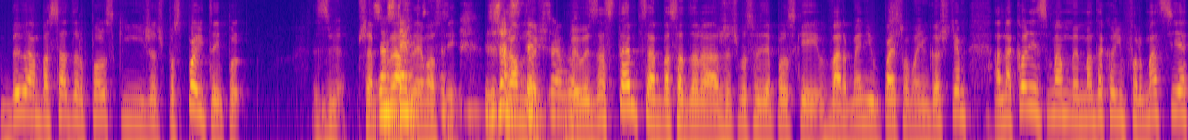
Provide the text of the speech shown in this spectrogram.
był ambasador Polski Rzeczpospolitej. Z... Przepraszam Zastępca. Skromność. Zastępca, Były zastępca ambasadora Rzeczypospolitej Polskiej w Armenii, był Państwa moim gościem. A na koniec mam, mam taką informację.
